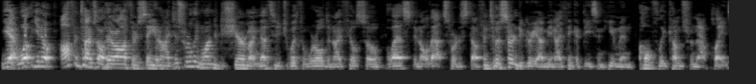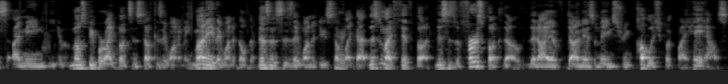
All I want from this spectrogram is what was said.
Yeah, well, you know, oftentimes I'll hear authors say, you know, I just really wanted to share my message with the world and I feel so blessed and all that sort of stuff. And to a certain degree, I mean, I think a decent human hopefully comes from that place. I mean, most people write books and stuff because they want to make money, they want to build their businesses, they want to do stuff right. like that. This is my fifth book. This is the first book, though, that I have done as a mainstream published book by Hay House.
